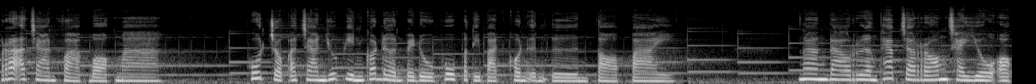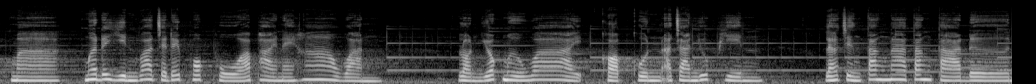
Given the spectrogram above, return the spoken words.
พระอาจารย์ฝากบอกมา พูดจบอาจารย์ยุพินก็เดินไปดูผู้ปฏิบัติคนอื่นๆต่อไป นางดาวเรืองแทบจะร้องชัยโยออกมา เมื่อได้ยินว่าจะได้พบผัวภายในห้าวัน หล่อนยกมือไหว้ ขอบคุณอาจารย์ยุพิน แล้วจึงตั้งหน้าตั้งตาเดิน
